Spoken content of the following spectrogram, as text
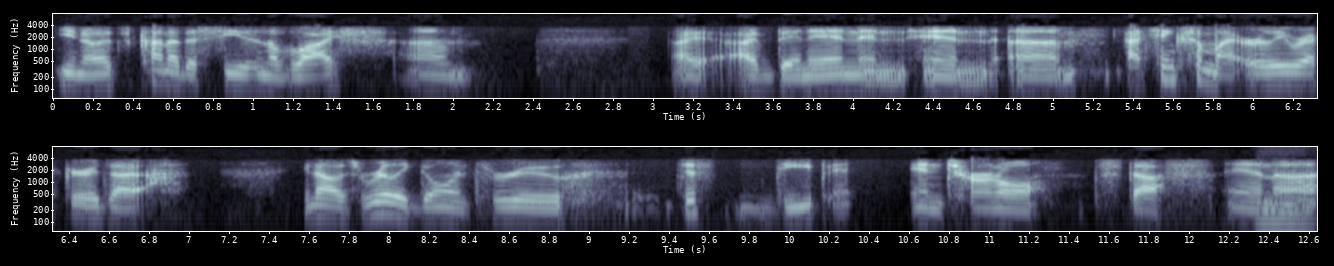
you know, it's kind of the season of life um, I, I've been in, and and um, I think some of my early records, I, you know, I was really going through just deep internal stuff, and uh,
